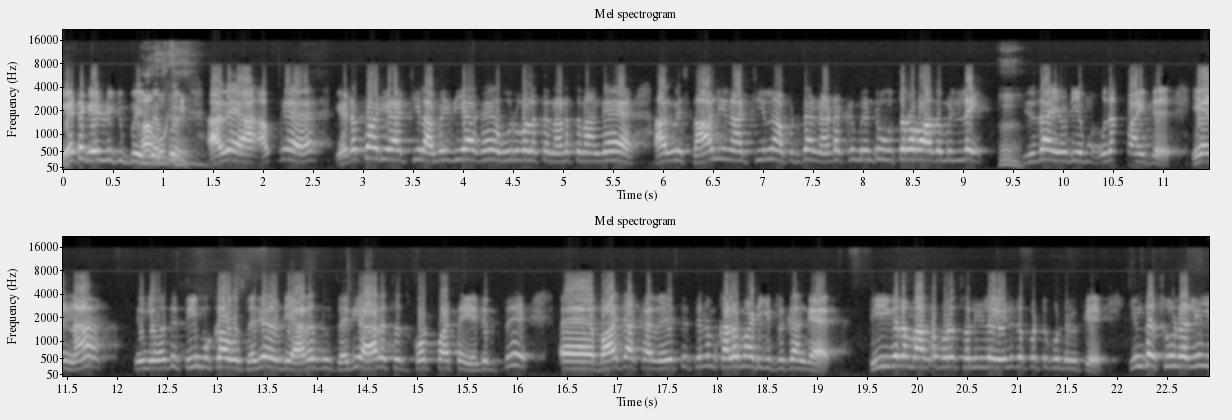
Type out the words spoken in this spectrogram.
கேட்ட கேள்விக்கு போய். அதே அவங்க எடப்பாடி ஆட்சியில் அமைதியாக ஊர்வலத்தை நடத்துனாங்க. ஆகவே ஸ்டாலின் ஆட்சியிலும் அப்படித்தான் நடக்கும் என்று உத்தரவாதம் இல்லை. இதுதான் என்னுடைய முதல் பாயிண்ட். ஏன்னா நீங்க வந்து திமுகவும் சரி அதனுடைய அரசும் சரி ஆர்எஸ்எஸ் கோட்பாட்டை எதிர்த்து பாஜக எதிர்த்து தினம் களமாடிக்கிட்டு இருக்காங்க. தீவிரமாக புறச்சொல்லியில எழுதப்பட்டு கொண்டிருக்கு. இந்த சூழலில்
